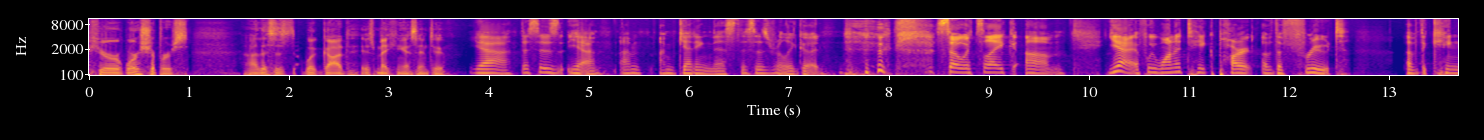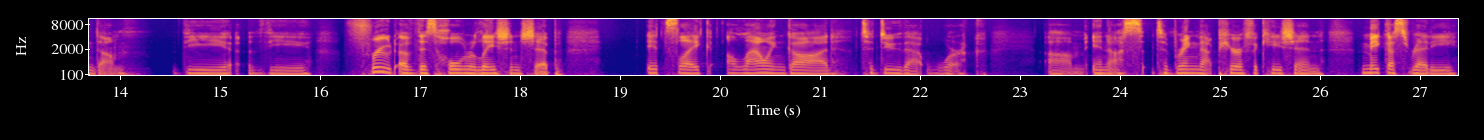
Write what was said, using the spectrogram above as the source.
pure worshipers. Uh, this is what God is making us into. Yeah, this is yeah, I'm I'm getting this. This is really good. so it's like um yeah, if we want to take part of the fruit of the kingdom, the the fruit of this whole relationship, it's like allowing God to do that work um, in us, to bring that purification, make us ready.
